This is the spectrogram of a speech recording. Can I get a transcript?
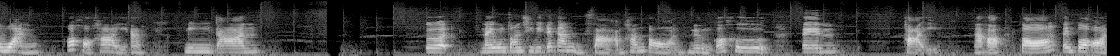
ส่วนข้อขอไข่อะมีการเกิดในวงจรชีวิตด้วยกันสามขั้นตอนหนึ่งก็คือเป็นไข่นะคะสองเป็นตัวอ่อน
